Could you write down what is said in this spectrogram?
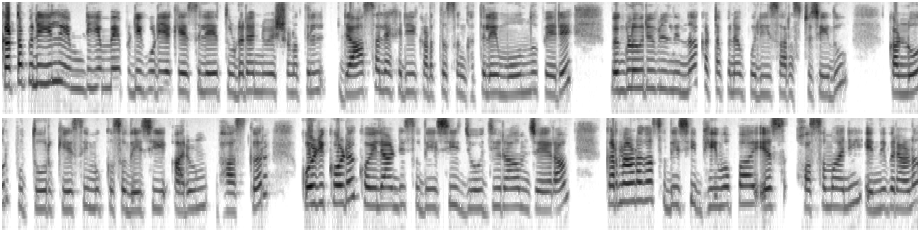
കട്ടപ്പനയിൽ എം ഡി എം എ പിടികൂടിയ കേസിലെ തുടരന്വേഷണത്തിൽ രാസലഹരി കടത്ത് സംഘത്തിലെ മൂന്ന് പേരെ ബംഗളൂരുവിൽ നിന്ന് കട്ടപ്പന പോലീസ് അറസ്റ്റ് ചെയ്തു. കണ്ണൂർ പുത്തൂർ കെ സി മുക്ക് സ്വദേശി അരുൺ ഭാസ്കർ കോഴിക്കോട് കൊയിലാണ്ടി സ്വദേശി ജോജിറാം ജയറാം കർണാടക സ്വദേശി ഭീമപ്പ എസ് ഹൊസമാനി എന്നിവരാണ്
